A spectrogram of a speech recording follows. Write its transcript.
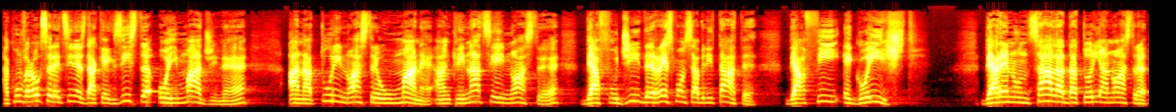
Acum vă rog să rețineți, dacă există o imagine a naturii noastre umane, a înclinației noastre de a fugi de responsabilitate, de a fi egoiști, de a renunța la datoria noastră,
